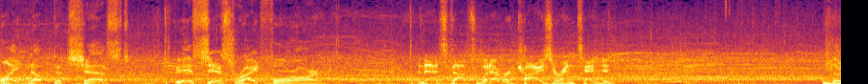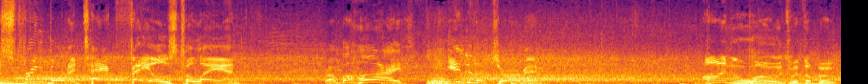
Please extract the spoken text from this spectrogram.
Lighten up the chest. Vicious right forearm. And that stops whatever Kaiser intended. The springboard attack fails to land. From behind, into the German. Unloads with the boot.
